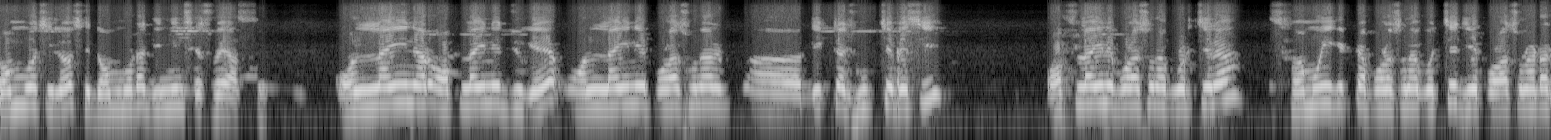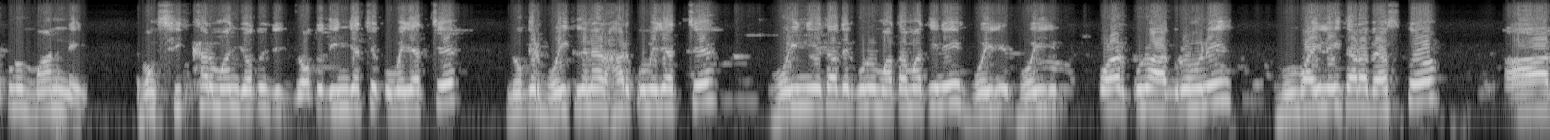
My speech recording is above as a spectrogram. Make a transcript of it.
দম্ভ ছিল, সেই দম্ভটা দিন দিন শেষ হয়ে আসছে। অনলাইন আর অফলাইনের যুগে অনলাইনে পড়াশোনার দিকটা ঝুঁকছে বেশি। অফলাইনে পড়াশোনা করছে না, সাময়িক একটা পড়াশোনা করছে, যে পড়াশোনাটার কোনো মান নেই। এবং শিক্ষার মান যত যত দিন যাচ্ছে কমে যাচ্ছে, লোকের বই কেনার হার কমে যাচ্ছে, বই নিয়ে তাদের কোনো মাতামাতি নেই, বই বই পড়ার কোনো আগ্রহ নেই, মোবাইলেই তারা ব্যস্ত, আর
